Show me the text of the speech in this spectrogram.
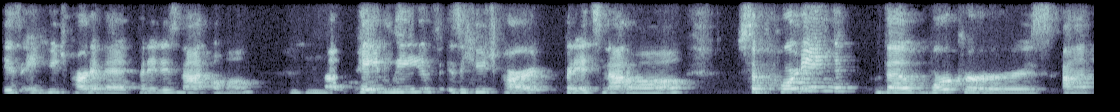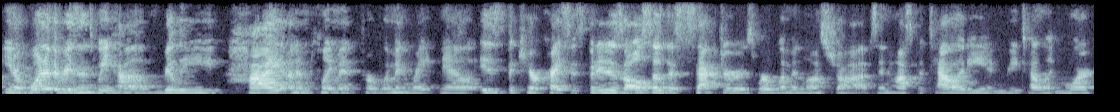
is a huge part of it, but it is not all. Mm-hmm. Uh, paid leave is a huge part, but it's not all. Supporting the workers, um, you know, one of the reasons we have really high unemployment for women right now is the care crisis, but it is also the sectors where women lost jobs in hospitality and retail and more.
